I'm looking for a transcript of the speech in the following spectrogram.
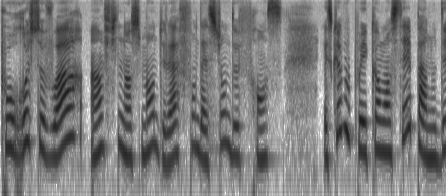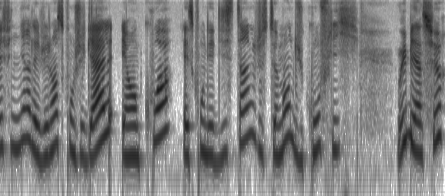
pour recevoir un financement de la Fondation de France. Est-ce que vous pouvez commencer par nous définir les violences conjugales et en quoi est-ce qu'on les distingue justement du conflit? Oui, bien sûr.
